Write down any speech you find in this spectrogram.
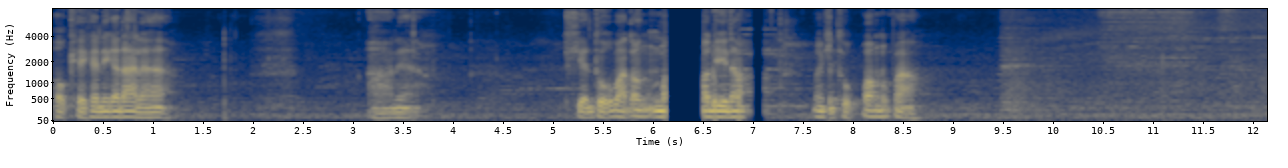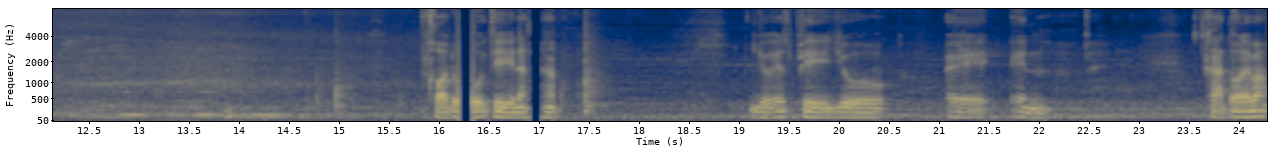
โอเค แค่นี้ก็ได้แล้วฮะ อ่าเนี่ย ขียนถูกหรือเปล่าต้องมาดีนะ มันเขียนถูกป้องหรือเปล่าขอดูอีกทีนะครับ USP U A N ขาดตัวอะไรบ้าง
